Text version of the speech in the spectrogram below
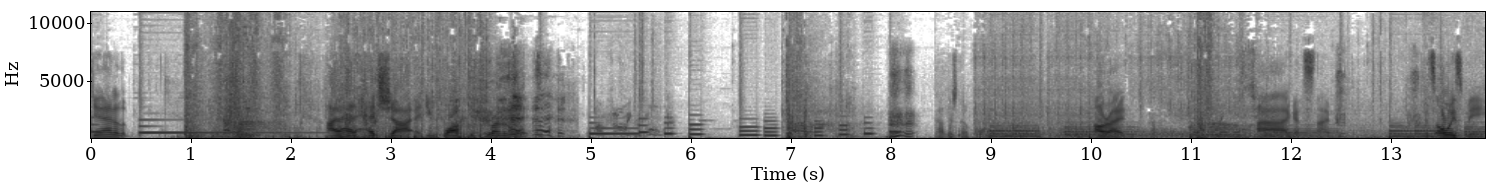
Get out of the. I had a headshot and you walked in front of it. Now there's no point. Alright. Ah, I got sniped. It's always me.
